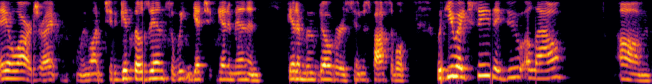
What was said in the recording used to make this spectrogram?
AORs, right? We want you to get those in so we can get you, get them in and get them moved over as soon as possible. With UHC, they do allow um,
